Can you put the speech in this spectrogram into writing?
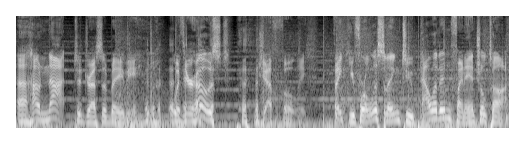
uh, how not to dress a baby with your host, Jeff Foley. Thank you for listening to Paladin Financial Talk.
